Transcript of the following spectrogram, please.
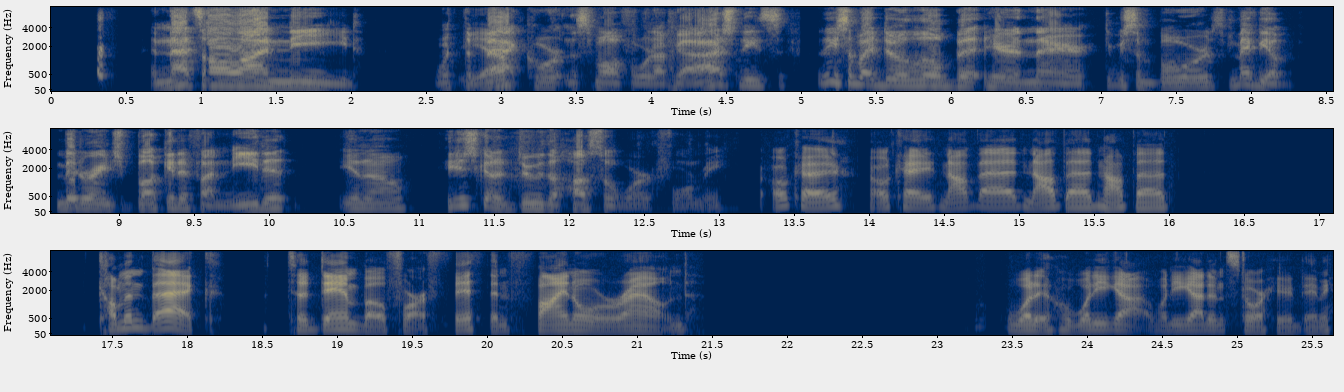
and that's all I need with the Yeah. backcourt and the small forward I've got. I just need I need somebody to do a little bit here and there. Give me some boards, maybe a mid-range bucket if I need it, you know. He's just going to do the hustle work for me. Okay, okay, not bad, not bad, not bad. Coming back to Dambo for our fifth and final round. What what do you got? What do you got in store here, Danny?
